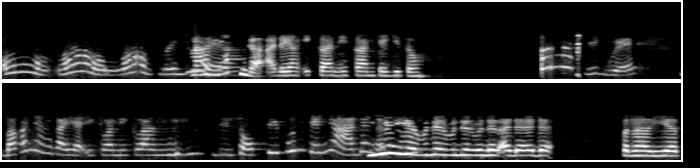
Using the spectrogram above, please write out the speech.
Oh, wow, wow, keren juga Nah, ya. lihat nggak ada yang iklan-iklan kayak gitu? Pernah sih gue. Bahkan yang kayak iklan-iklan di Shopee pun kayaknya ada Iya, sih? iya, bener, bener, bener, ada, ada. Pernah lihat.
